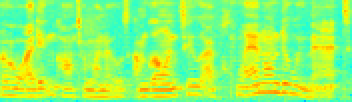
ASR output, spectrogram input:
oh i didn't contour my nose i'm going to i plan on doing that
